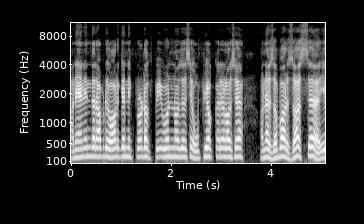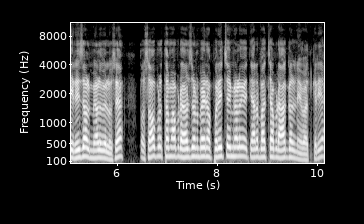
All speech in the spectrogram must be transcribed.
અને એની અંદર આપણે ઓર્ગેનિક પ્રોડક્ટ પી વનનો જે છે ઉપયોગ કરેલો છે અને જબરજસ્ત છે એ રિઝલ્ટ મેળવેલું છે. તો સૌપ્રથમ આપણે અર્જણભાઈનો પરિચય મેળવીએ ત્યારબાદ છે આપણે આગળની વાત કરીએ.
